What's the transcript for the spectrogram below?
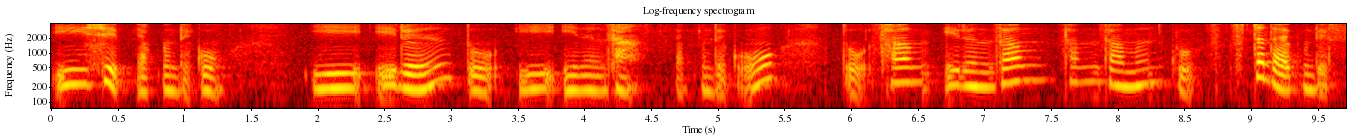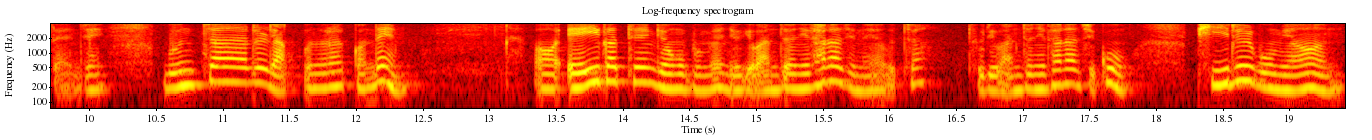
2, 10 약분되고 2, 1은 또 2, 2는 4 약분되고 또 3, 1은 3, 3, 3은 9. 숫자 다 약분됐어요. 이제 문자를 약분을 할 건데 어, A 같은 경우 보면 여기 완전히 사라지네요. 그쵸? 둘이 완전히 사라지고 B를 보면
